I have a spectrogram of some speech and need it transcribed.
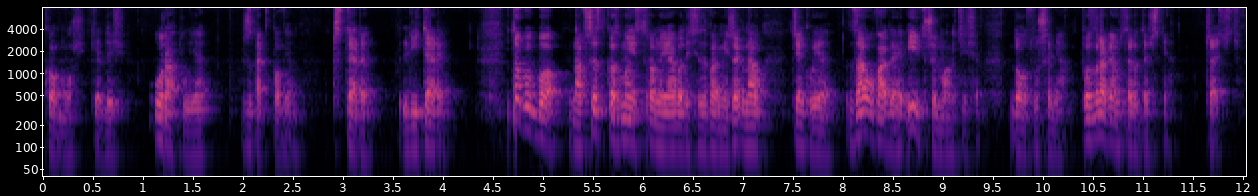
komuś kiedyś uratuje, że tak powiem, 4 litery. I to by było na wszystko z mojej strony. Ja będę się z Wami żegnał. Dziękuję za uwagę i trzymajcie się. Do usłyszenia. Pozdrawiam serdecznie. Cześć.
